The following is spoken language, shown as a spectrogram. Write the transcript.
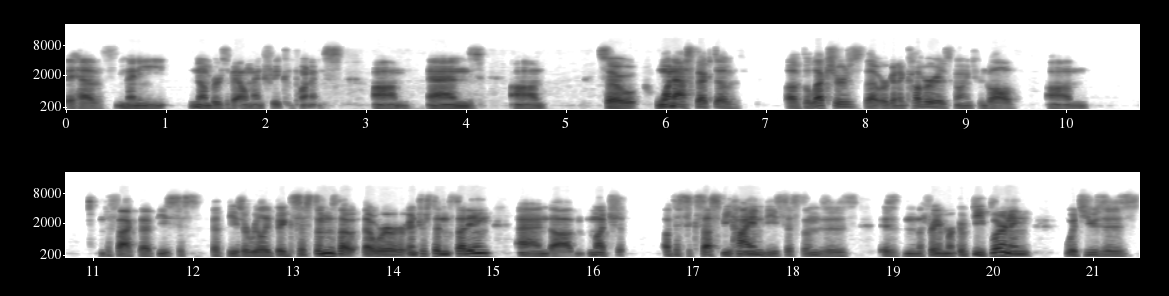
they have many numbers of elementary components. Um, and um, so one aspect of, of the lectures that we're gonna cover is going to involve um, the fact that these that these are really big systems that, that we're interested in studying and uh, much of the success behind these systems is, is in the framework of deep learning, which uses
